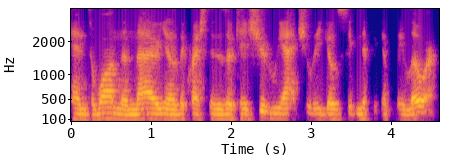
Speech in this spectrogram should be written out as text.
ten to one, and now you know the question is okay, should we actually go significantly lower?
